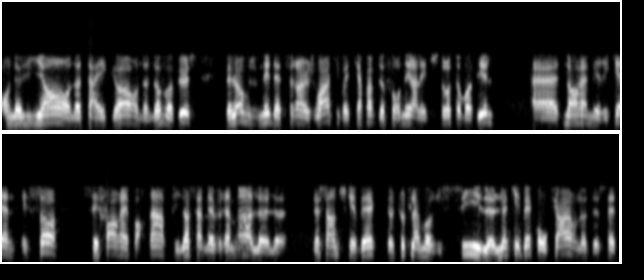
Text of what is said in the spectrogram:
On a Lyon, on a Taïga, on a Novobus. Mais là, vous venez d'attirer un joueur qui va être capable de fournir à l'industrie automobile euh, nord-américaine. Et ça, c'est fort important. Puis là, ça met vraiment le, centre du Québec, toute la Mauricie, le, Québec au cœur de, cette,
